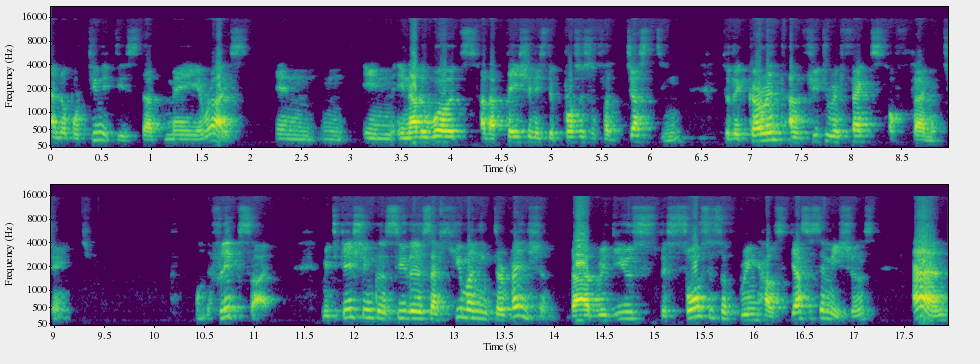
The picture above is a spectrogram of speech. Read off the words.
and opportunities that may arise. In, in, in other words, adaptation is the process of adjusting to the current and future effects of climate change. On the flip side, mitigation considers a human intervention that reduces the sources of greenhouse gases emissions and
